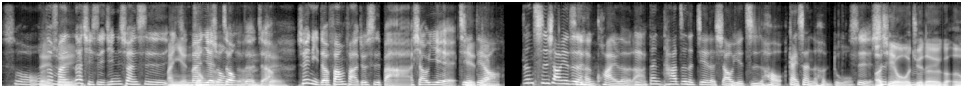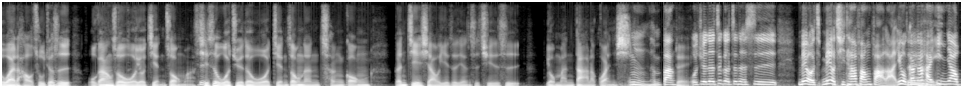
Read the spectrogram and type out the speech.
是哦，对那蛮那其实已经算是蛮严重蛮严的重的这样。嗯，所以你的方法就是把宵夜戒戒掉。真吃宵夜真的很快乐啦，嗯。但他真的戒了宵夜之后，改善了很多。是而且我觉得有一嗯个额外的好处，就是我刚刚说我有减重嘛，其实我觉得我减重能成功跟戒宵夜这件事，其实是有蛮大的关系。嗯，很棒。对我觉得这个真的是没有没有其他方法啦，因为我刚刚还硬要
